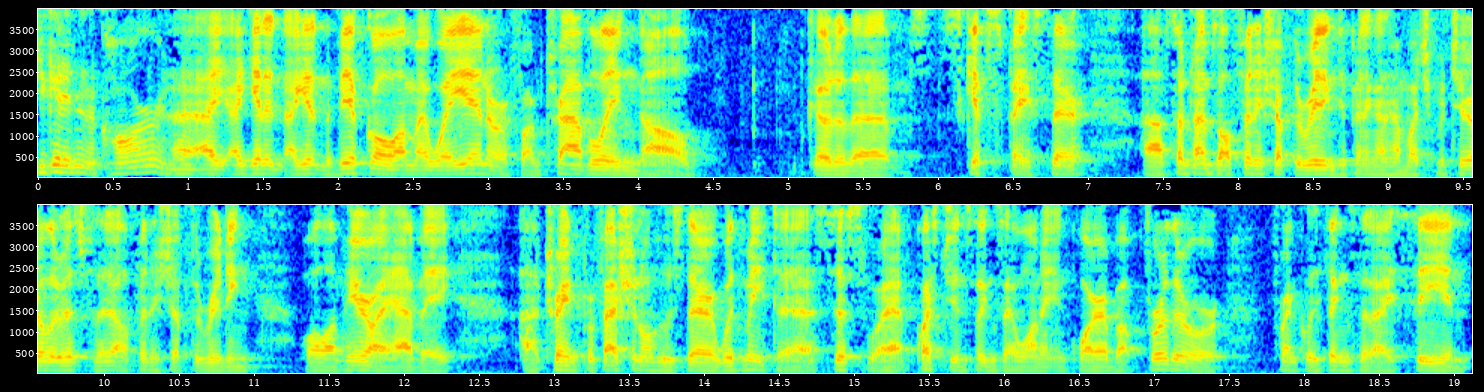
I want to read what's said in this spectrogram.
You get it in the car? I, I, get it. I get in the vehicle on my way in, or if I'm traveling, I'll go to the SCIF space there. Uh, sometimes I'll finish up the reading, depending on how much material there is for the day. I'll finish up the reading while I'm here. I have a, a trained professional who's there with me to assist where I have questions, things I want to inquire about further, or frankly things that I see and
